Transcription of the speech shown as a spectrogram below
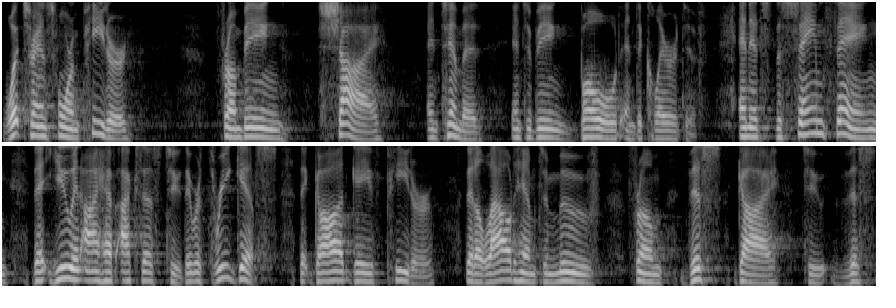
what transformed Peter from being shy and timid into being bold and declarative. And it's the same thing that you and I have access to. There were three gifts that God gave Peter that allowed him to move from this guy to this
